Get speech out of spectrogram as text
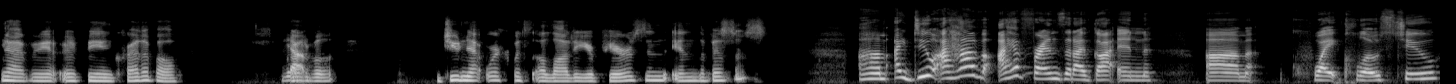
Yeah, it'd be, it'd be incredible. Yeah. Incredible. Do you network with a lot of your peers in in the business? Um, I do. I have I have friends that I've gotten um quite close to.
